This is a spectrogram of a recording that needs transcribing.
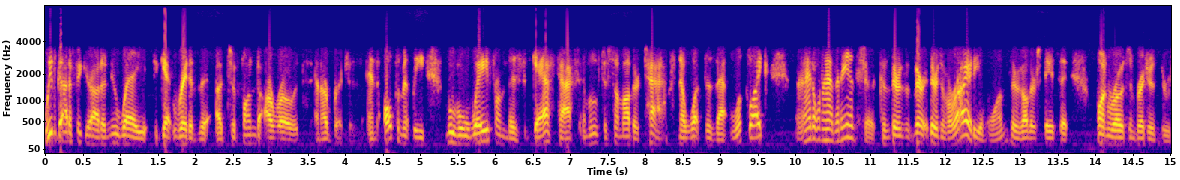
we've got to figure out a new way to get rid of the, uh, to fund our roads and our bridges and ultimately move away from this gas tax and move to some other tax. Now, what does that look like? I don't have an answer because there's a there's a variety of ones. There's other states that fund roads and bridges through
